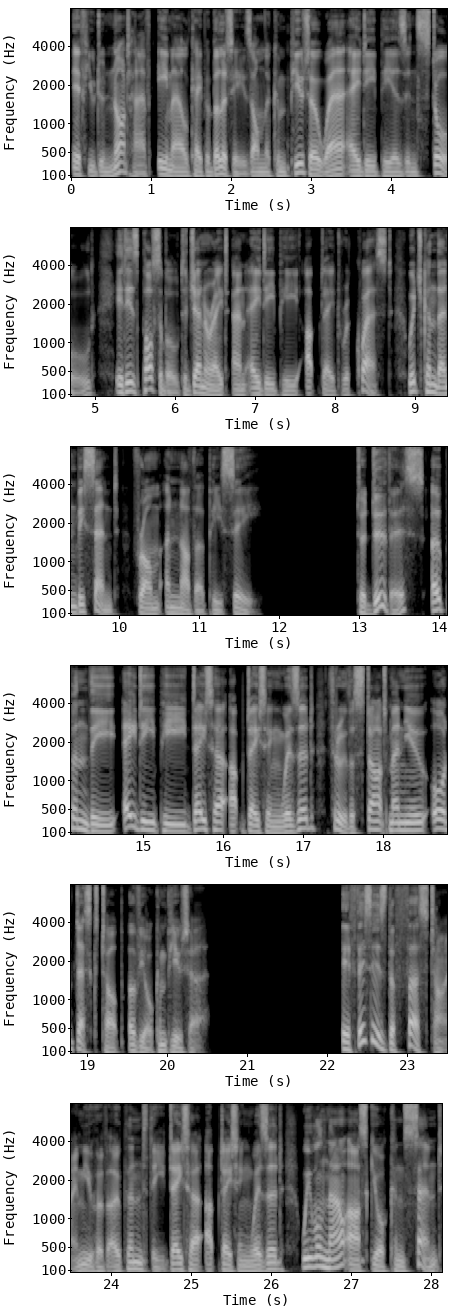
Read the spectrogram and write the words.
If you do not have email capabilities on the computer where ADP is installed, it is possible to generate an ADP update request, which can then be sent from another PC. To do this, open the ADP Data Updating Wizard through the Start menu or desktop of your computer. If this is the first time you have opened the Data Updating Wizard, we will now ask your consent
